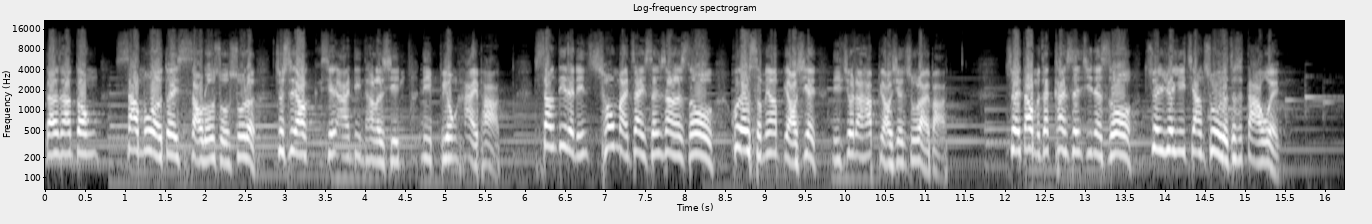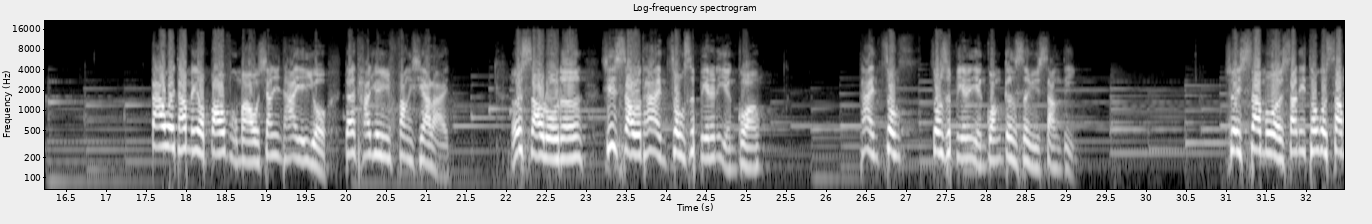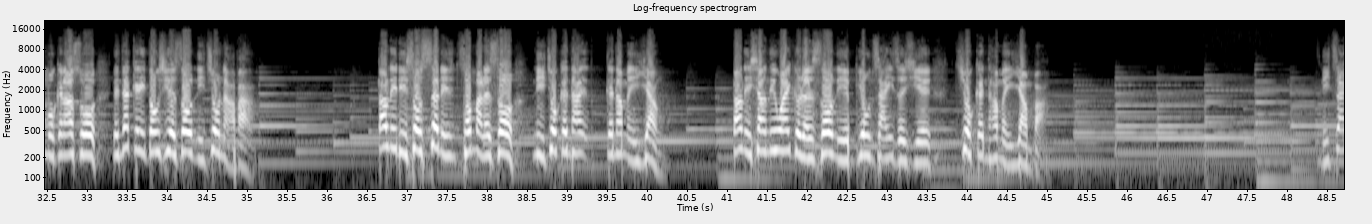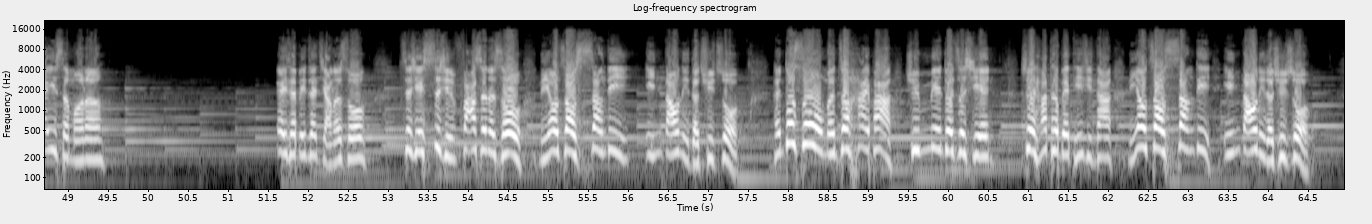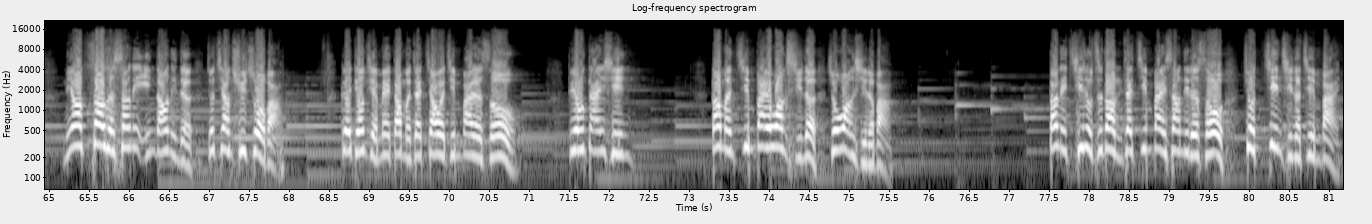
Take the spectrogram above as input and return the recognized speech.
当当中，撒母耳对扫罗所说的，就是要先安定他的心，你不用害怕。上帝的灵充满在你身上的时候，会有什么样表现，你就让他表现出来吧。所以，当我们在看圣经的时候，最愿意这样做的就是大卫。大卫他没有包袱吗？我相信他也有，但是他愿意放下来。而扫罗呢？其实扫罗他很重视别人的眼光，他很重重视别人眼光更胜于上帝。所以撒母尔，上帝透过撒母跟他说：“人家给你东西的时候，你就拿吧。当你领受圣灵充满的时候，你就跟他跟他们一样。当你像另外一个人的时候，你也不用在意这些，就跟他们一样吧。你在意什么呢？”哎，这边在讲的说，这些事情发生的时候，你要照上帝引导你的去做。很多时候，我们都害怕去面对这些，所以他特别提醒他：你要照上帝引导你的去做。你要照着上帝引导你的，就这样去做吧。各位弟兄姐妹，当我们在教会敬拜的时候，不用担心；当我们敬拜忘形了，就忘形了吧。当你清楚知道你在敬拜上帝的时候，就尽情的敬拜。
